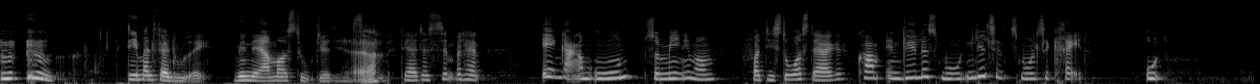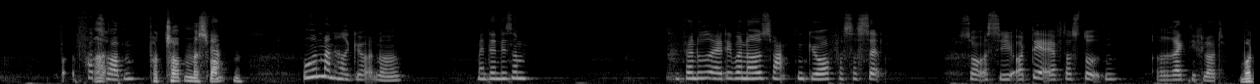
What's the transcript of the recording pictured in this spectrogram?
det, man fandt ud af ved nærmere studier af de her Ja. svampe, det er, at det simpelthen en gang om ugen, som minimum, for de store stærke, kom en lille smule, en lille smule sekret ud fra toppen, Fra toppen af svampen? uden man havde gjort noget. Men den ligesom, den fandt ud af, at det var noget, svampen gjorde for sig selv, så at sige. Og derefter stod den rigtig flot. Hvor,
